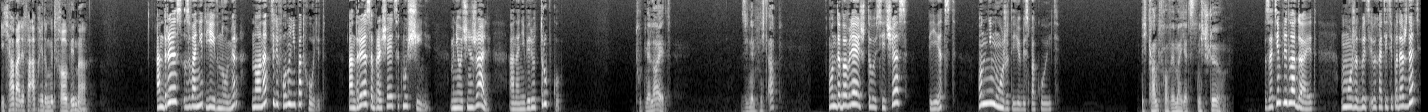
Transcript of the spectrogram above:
Ich habe eine Verabredung mit Frau Wimmer. Андреас звонит ей в номер, но она к телефону не подходит. Андреас обращается к мужчине. «Мне очень жаль, она не берет трубку». Tut mir leid. Sie nimmt nicht ab. Он добавляет, что сейчас, jetzt, он не может ее беспокоить. Ich kann Frau Wimmer jetzt nicht stören. Затем предлагает, может быть, вы хотите подождать?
